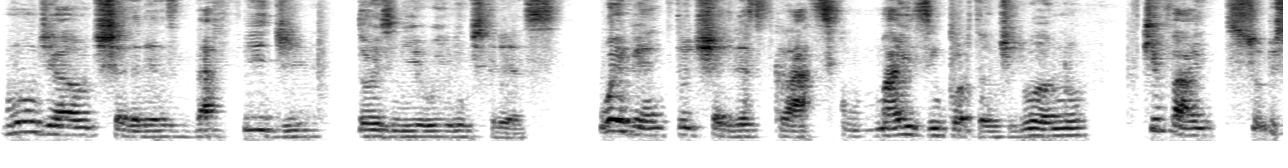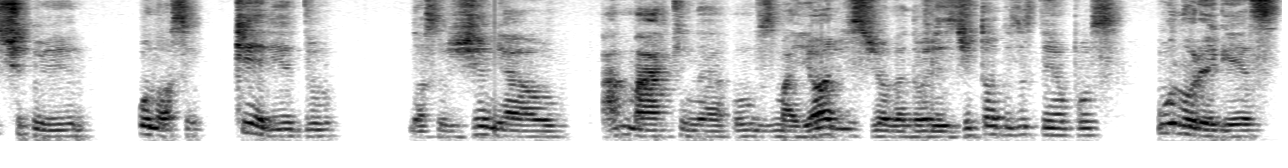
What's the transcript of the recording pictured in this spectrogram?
Mundial de Xadrez da FIDE 2023. O evento de xadrez clássico mais importante do ano, que vai substituir o nosso querido, nosso genial a máquina, um dos maiores jogadores de todos os tempos, o norueguês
